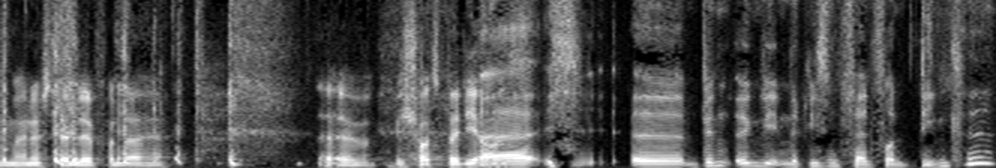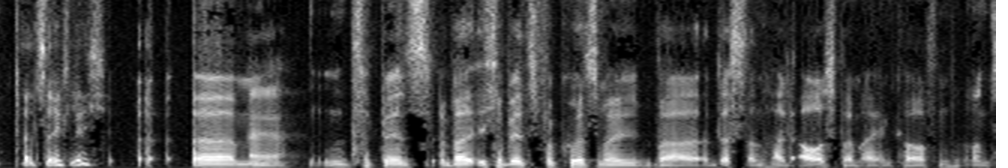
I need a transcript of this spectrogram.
an meiner Stelle, von daher. Äh, wie schaut's bei dir aus? Äh, ich äh, bin irgendwie ein Riesenfan von Dinkel tatsächlich. Äh, ähm, Ah, ja. und hab jetzt, weil ich habe jetzt vor kurzem mal war das dann halt aus beim Einkaufen und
